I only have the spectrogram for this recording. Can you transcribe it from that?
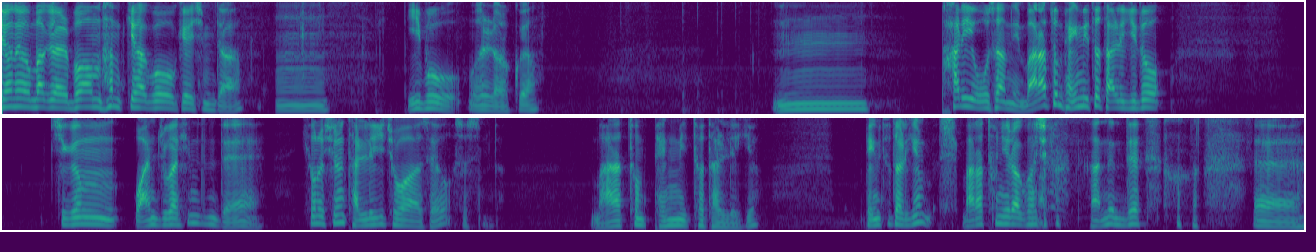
이연의 음악 앨범 함께하고 계십니다. 음, 2부 문을 열었고요. 음, 8253님, 마라톤 100m 달리기도 지금 완주가 힘든데, 현우 씨는 달리기 좋아하세요? 썼습니다. 마라톤 100m 달리기요? 100m 달리기는 마라톤이라고 하지 않는데, 예.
